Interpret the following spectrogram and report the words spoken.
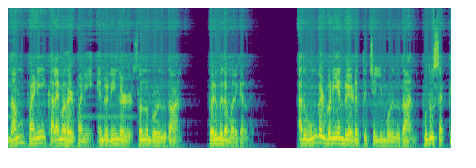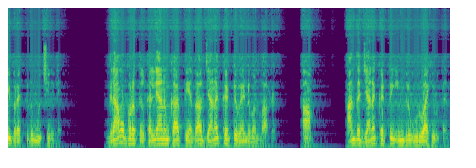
நம் பணி கலைமகள் பணி என்று நீங்கள் சொல்லும் பொழுதுதான் பெருமிதம் வருகிறது. அது உங்கள் பணி என்று எடுத்துச் செய்யும் பொழுதுதான் புது சக்தி பிறக்குது மூச்சு நிலை கிராமப்புறத்தில் கல்யாணம் காத்து என்றால் ஜனக்கட்டு வேண்டும் என்பார்கள் ஆம். அந்த ஜனக்கட்டு இன்று உருவாகிவிட்டது.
